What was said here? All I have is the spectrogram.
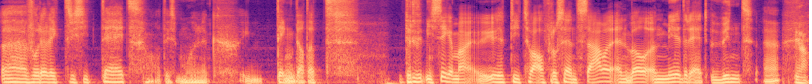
Eh, voor elektriciteit, wat is moeilijk. Ik denk dat het... Ik durf het niet zeggen, maar je hebt die 12% samen en wel een meerderheid wind. Hè? Ja.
